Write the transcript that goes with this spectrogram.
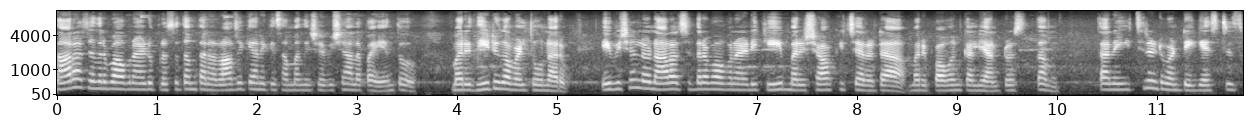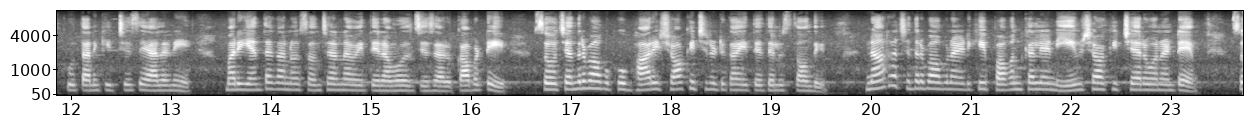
నారా చంద్రబాబు నాయుడు ప్రస్తుతం తన రాజకీయానికి సంబంధించిన విషయాలపై ఎంతో మరి ధీటుగా వెళ్తూ ఉన్నారు. ఈ విషయంలో నారా చంద్రబాబు నాయుడికి మరి షాక్ ఇచ్చారట మరి పవన్ కళ్యాణ్. ప్రస్తుతం తను ఇచ్చినటువంటి గెస్ట్స్కు తనకి ఇచ్చేసేయాలని మరి ఎంతగానో సంచలనం అయితే నమోదు చేశారు. కాబట్టి సో చంద్రబాబుకు భారీ షాక్ ఇచ్చినట్టుగా అయితే తెలుస్తోంది. నారా చంద్రబాబు నాయుడికి పవన్ కళ్యాణ్ ఏం షాక్ ఇచ్చారు అని అంటే సో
